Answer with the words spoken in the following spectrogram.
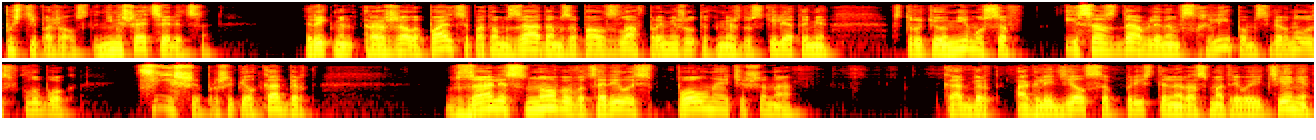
«Пусти, пожалуйста, не мешай целиться». Рикмен разжала пальцы, потом задом заползла в промежуток между скелетами струтиомимусов и со сдавленным всхлипом свернулась в клубок. «Тише!» — прошипел Кадберт. В зале снова воцарилась полная тишина. Кадберт огляделся, пристально рассматривая тени.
